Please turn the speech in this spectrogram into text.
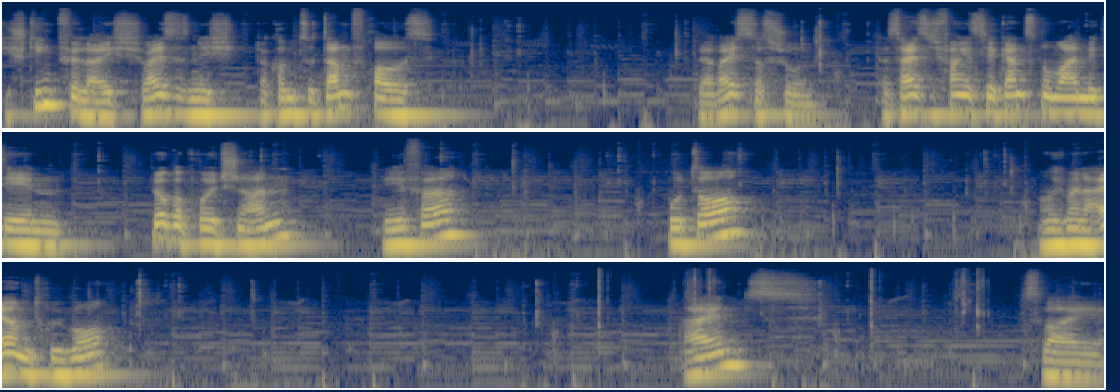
die stinkt vielleicht, ich weiß es nicht. Da kommt so Dampf raus. Wer weiß das schon. Das heißt, ich fange jetzt hier ganz normal mit den Burgerbrötchen an. Hefe. Butter. Mache ich meine Eier mit drüber. Eins. Zwei.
